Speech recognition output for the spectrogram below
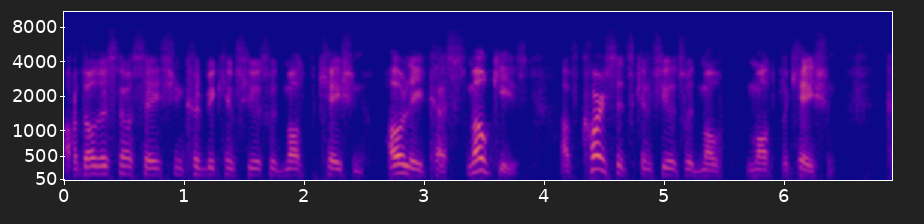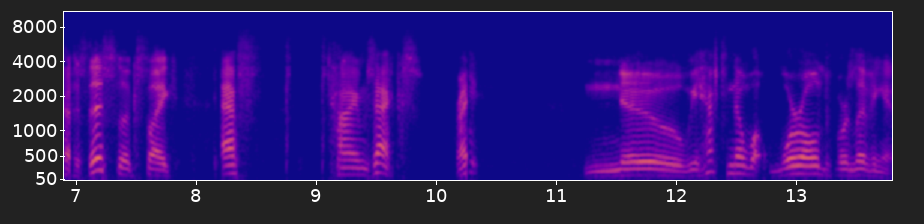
Although this notation could be confused with multiplication, holy smokies! Of course it's confused with mul multiplication, because this looks like f times x, right? No, we have to know what world we're living in.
